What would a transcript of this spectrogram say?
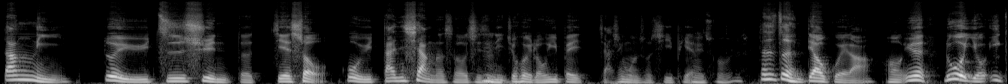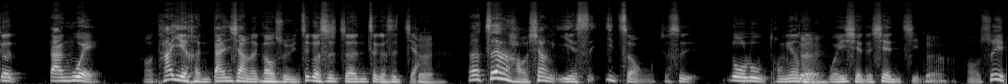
当你对于资讯的接受过于单向的时候，其实你就会容易被假新闻所欺骗。没错，但是这很吊诡啦，哦，因为如果有一个单位，哦，他也很单向的告诉你这个是真，这个是假，那这样好像也是一种就是落入同样的危险的陷阱嘛。哦，所以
